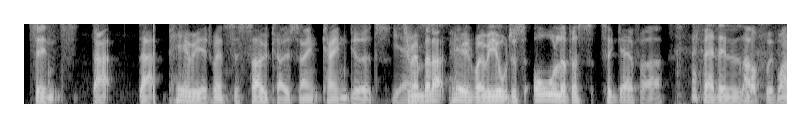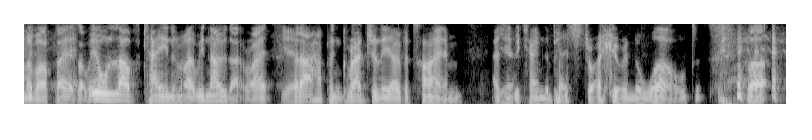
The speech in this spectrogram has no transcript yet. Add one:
since that that period when Sissoko came good. Do you remember that period where we all just all of us together fell in love with one of our players? Like we all love Kane, and like we know that, right? Yeah. But that happened gradually over time as he became the best striker in the world. But Do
